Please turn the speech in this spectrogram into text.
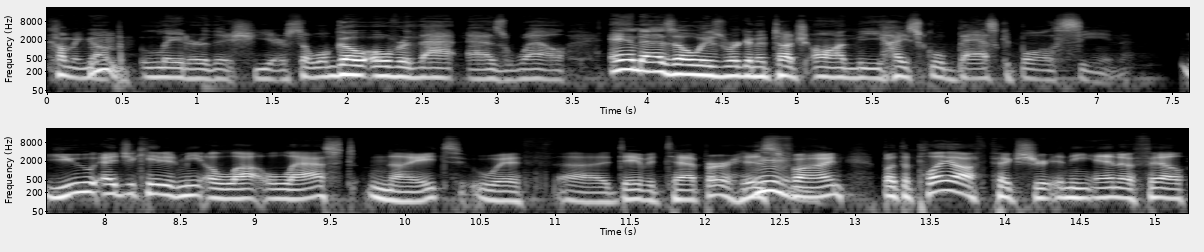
coming up hmm. later this year. So we'll go over that as well. And as always, we're going to touch on the high school basketball scene. You educated me a lot last night with uh, David Tepper. His fine, but the playoff picture in the NFL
